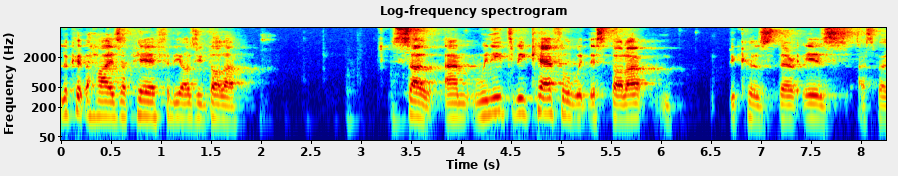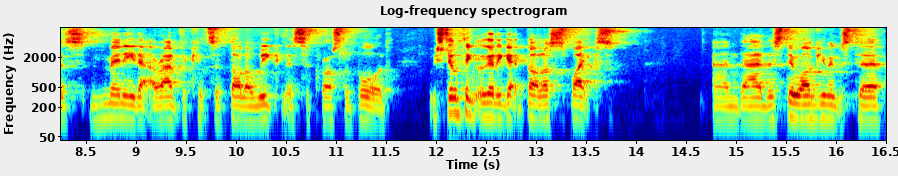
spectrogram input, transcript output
look at the highs up here for the Aussie dollar. So um, we need to be careful with this dollar because there is, I suppose, many that are advocates of dollar weakness across the board. We still think we're going to get dollar spikes, and uh, there's still arguments to,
